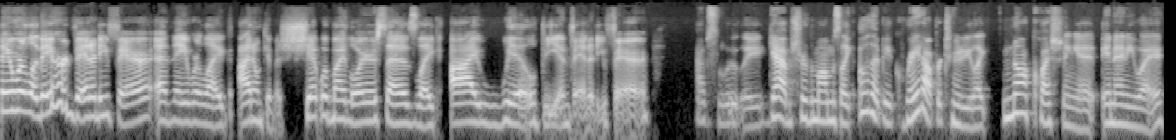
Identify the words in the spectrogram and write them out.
They were they heard vanity fair and they were like i don't give a shit what my lawyer says. Like i will be in vanity fair. Absolutely. Yeah i'm sure the mom was like oh that'd be a great opportunity like not questioning it in any way.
